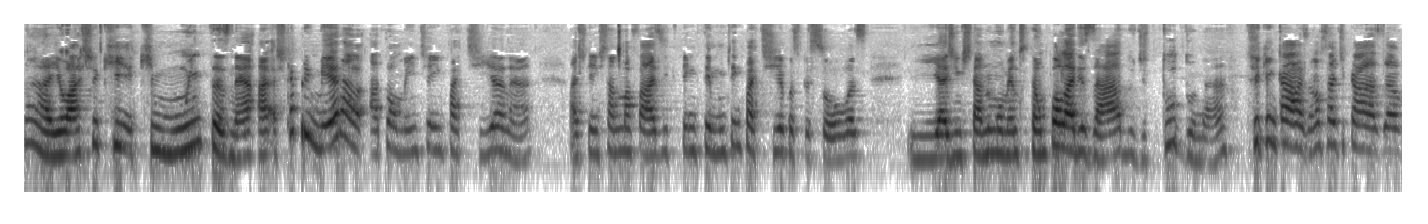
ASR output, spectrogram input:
Ah, eu acho que, que muitas, né? Acho que a primeira atualmente é empatia, né? Acho que a gente está numa fase que tem que ter muita empatia com as pessoas. E a gente está num momento tão polarizado de tudo, né? Fica em casa, não sai de casa,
